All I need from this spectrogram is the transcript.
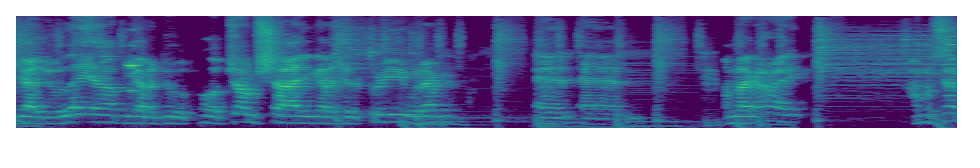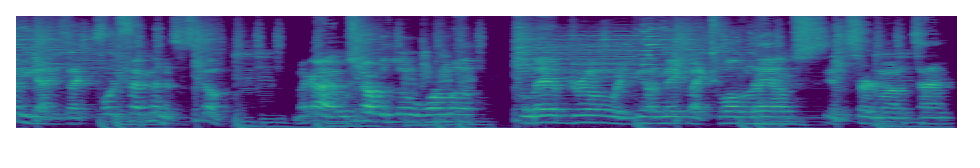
you got to do a layup, you got to do a pull-up jump shot, you got to hit a three, whatever. And and I'm like, all right, how much time you got? He's like, 45 minutes. Let's go. I'm like, all right, we'll start with a little warm up, a layup drill where you got to make like 12 layups in a certain amount of time.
